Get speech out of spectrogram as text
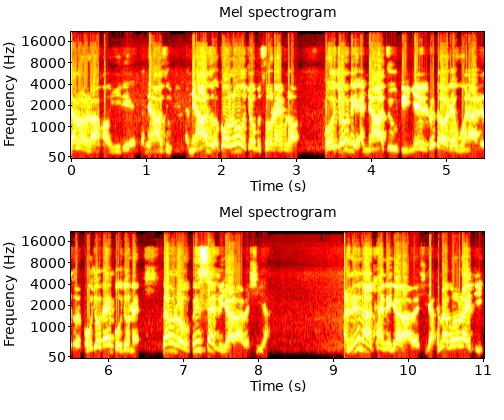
တမတော်တာဟောင်းကြီးတွေအများစုအများစုအကုန်လုံးကိုကြုံမစိုးနိုင်ဘူးနော် ဘိုလ်ချုပ်တွေအများစုဒီညလွတ်တော်တဲ့ဝင်လာတယ်ဆိုရင်ဘိုလ်ချုပ်တိုင်းဘိုလ်ချုပ်နဲ့တမတော်ကိုပေးဆက်နေကြတာပဲရှိတာအနစ်နာခံနေကြတာပဲရှိတာခင်ဗျအကုန်လုံးလိုက်ကြည့်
